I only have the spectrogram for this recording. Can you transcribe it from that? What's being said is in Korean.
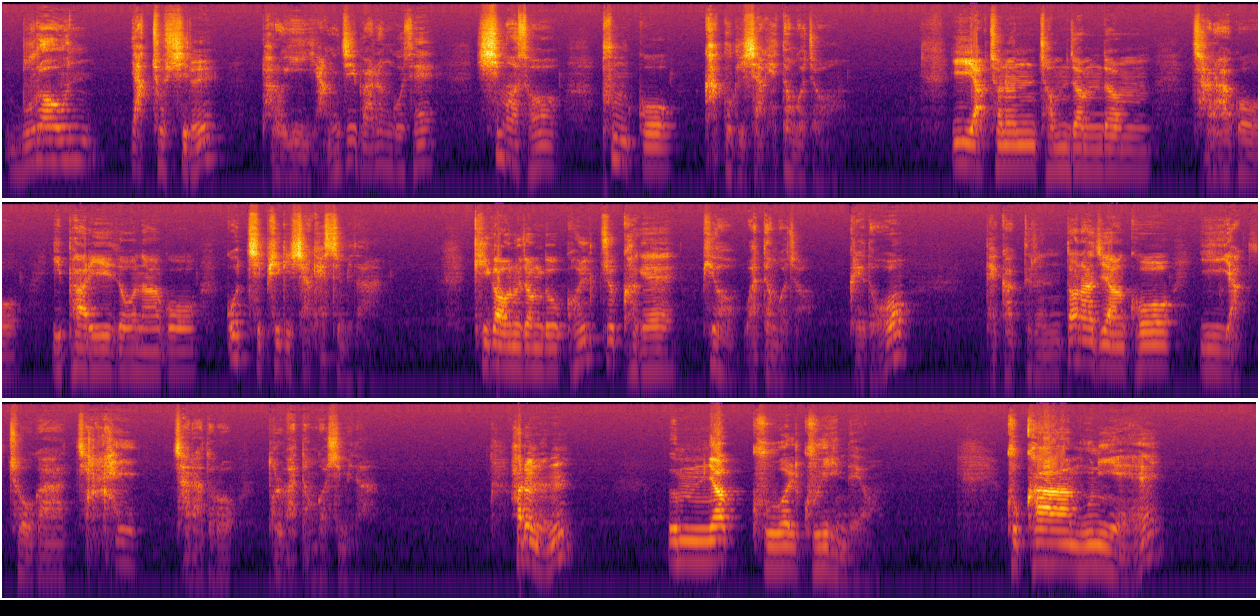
무러운 약초씨를 바로 이 양지 바른 곳에 심어서 품고 가꾸기 시작했던 거죠. 이 약초는 점점점 자라고 이파리도 나고 꽃이 피기 시작했습니다. 키가 어느 정도 걸쭉하게 피어왔던 거죠. 그래도 백학들은 떠나지 않고 이 약초가 잘 자라도록 돌봤던 것입니다. 하루는 음력 9월 9일인데요. 국화 무늬에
